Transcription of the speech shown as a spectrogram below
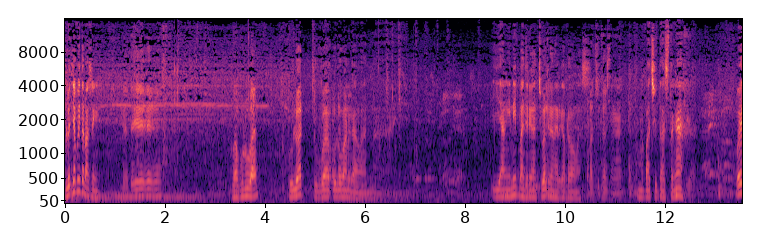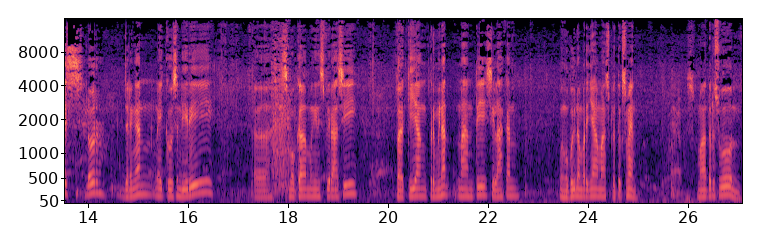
bulatnya pinter mas nih Berarti 20-an. bulat 20-an kawan. Nah. yang ini panjenengan jual dengan harga berapa mas? 4 juta setengah. 4 juta setengah. Iya. Wes, lur, jenengan nego sendiri. eh, semoga menginspirasi bagi yang berminat nanti silahkan menghubungi nomornya Mas Bletuk Semen. Matur suwun.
